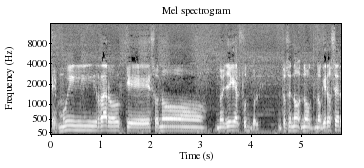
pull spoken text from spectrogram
es muy raro que eso no, no llegue al fútbol. Entonces no, no, no quiero ser,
